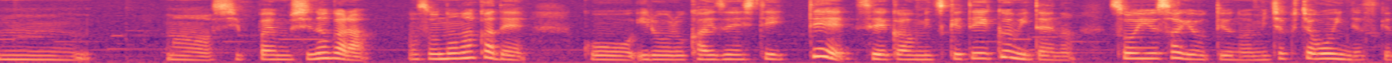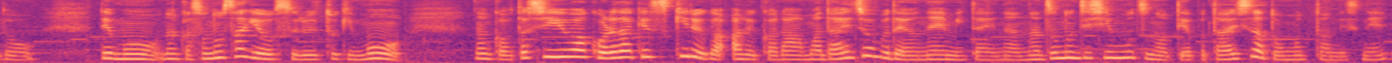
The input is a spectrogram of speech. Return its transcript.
うんまあ失敗もしながらその中でこういろいろ改善していって正解を見つけていくみたいなそういう作業っていうのはめちゃくちゃ多いんですけどでもなんかその作業をする時もなんか私はこれだけスキルがあるからまあ大丈夫だよねみたいな謎の自信持つのってやっぱ大事だと思ったんですね。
